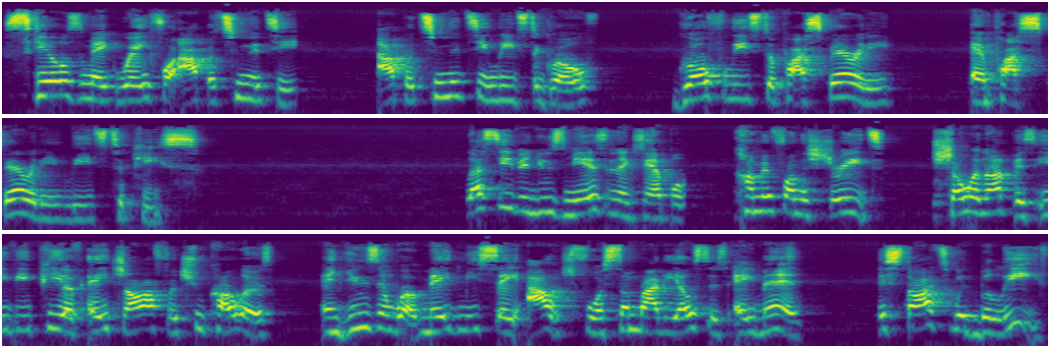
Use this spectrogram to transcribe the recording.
Skills make way for opportunity. Opportunity leads to growth. Growth leads to prosperity and prosperity leads to peace. Let's even use me as an example. Coming from the streets, showing up as EVP of HR for True Colors and using what made me say ouch for somebody else's amen. It starts with belief.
